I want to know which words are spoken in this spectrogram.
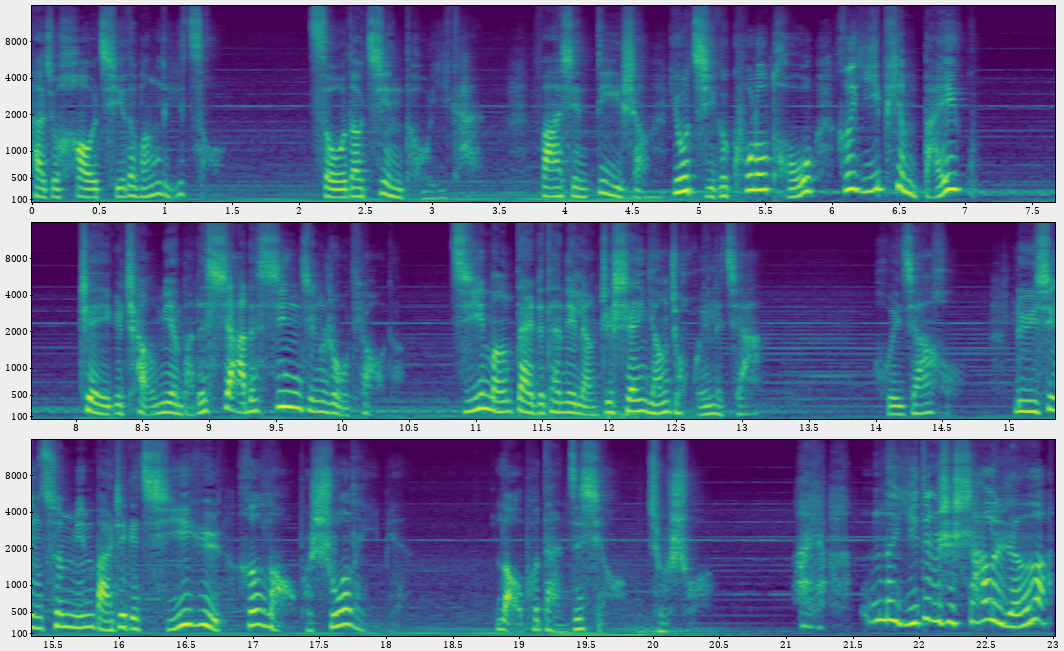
他就好奇地往里走，走到尽头一看，发现地上有几个骷髅头和一片白骨，这个场面把他吓得心惊肉跳的，急忙带着他那两只山羊就回了家。回家后，吕姓村民把这个奇遇和老婆说了一遍，老婆胆子小，就说：“哎呀，那一定是杀了人了，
